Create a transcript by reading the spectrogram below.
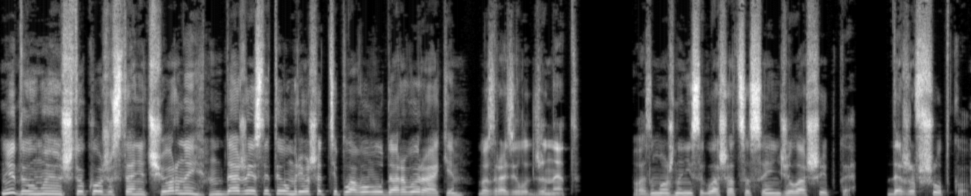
«Не думаю, что кожа станет черной, даже если ты умрешь от теплового удара в Ираке», — возразила Джанет. Возможно, не соглашаться с Энджел ошибка, даже в шутку,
